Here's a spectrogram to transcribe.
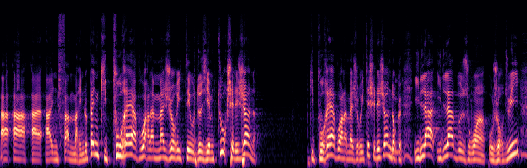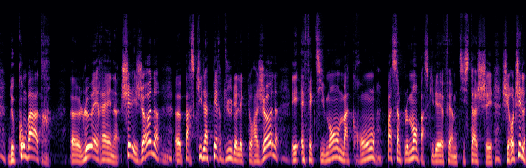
à, une femme, Marine Le Pen, qui pourrait avoir la majorité au deuxième tour chez les jeunes qui pourrait avoir la majorité chez les jeunes. Donc il a, il a besoin aujourd'hui de combattre euh, le RN chez les jeunes euh, parce qu'il a perdu l'électorat jeune. Et effectivement, Macron, pas simplement parce qu'il a fait un petit stage chez, chez Rothschild,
